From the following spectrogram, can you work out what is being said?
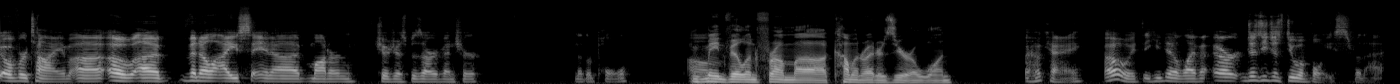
over time. Uh oh, uh, Vanilla Ice and uh modern JoJo's Bizarre Adventure. Another poll. Um, Main villain from uh, Kamen Rider Zero One. Okay. Oh, he did a live, or does he just do a voice for that?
